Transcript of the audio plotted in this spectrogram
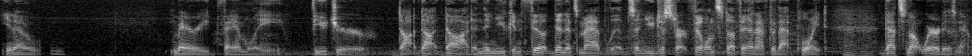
you know, married, family, future dot dot dot and then you can fill then it's mad libs and you just start filling stuff in after that point that's not where it is now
